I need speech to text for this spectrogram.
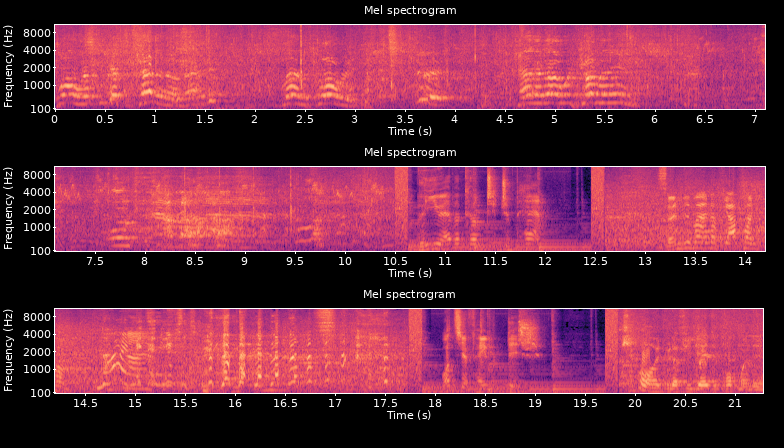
Come on, we have to get to Canada, man. Land of glory. Do it. Canada, we're coming in. Will you ever come to Japan? Sollen wir mal nach Japan kommen? Nein, bitte nicht. What's your favorite dish? Ich habe heute wieder viel Geld im Portemonnaie.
